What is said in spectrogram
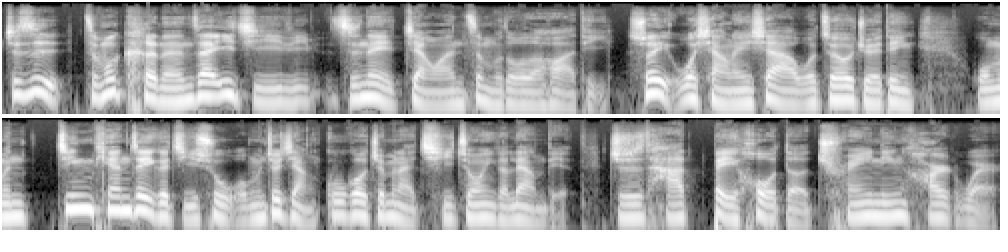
就是怎么可能在一集之内讲完这么多的话题？所以我想了一下，我最后决定，我们今天这个集数，我们就讲 Google Gemini 其中一个亮点，就是它背后的 training hardware，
